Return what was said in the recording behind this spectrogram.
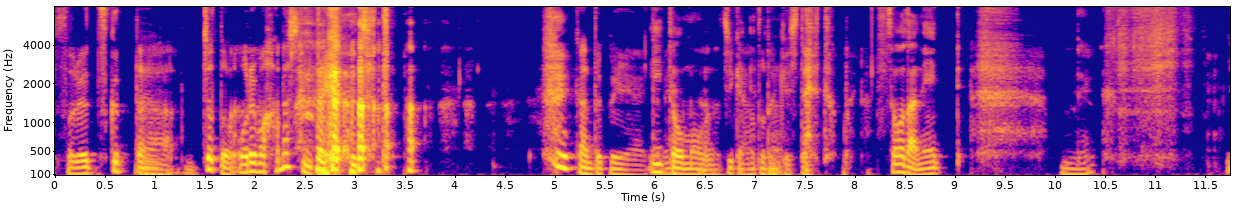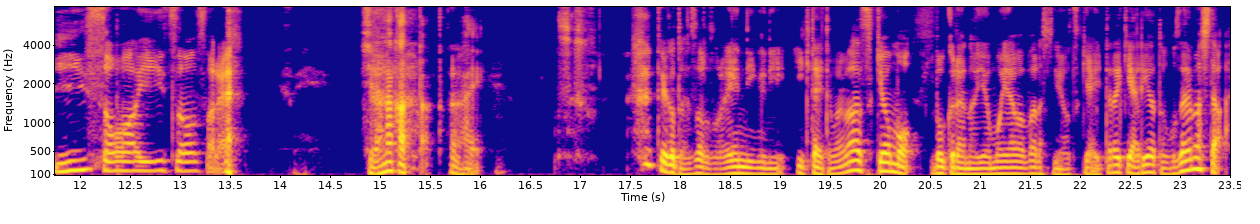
それ作ったら、ちょっと俺も話してみたいから、ちょっと。監督 AI と、ね、いいと思う次回お届けしたいと思います。そうだねって。ね。言いそう、言いそう、それ。知らなかったはい。ということで、そろそろエンディングに行きたいと思います。今日も僕らのよもやま話にお付き合いいただきありがとうございました。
